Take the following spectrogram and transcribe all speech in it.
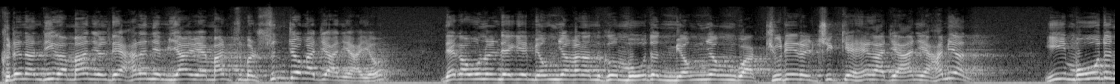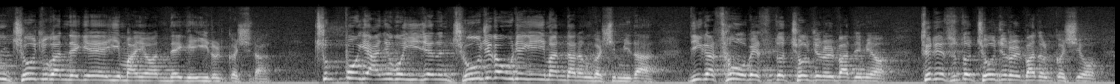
그러나 네가 만일 내 하나님 야훼의 말씀을 순종하지 아니하여 내가 오늘 내게 명령하는 그 모든 명령과 규례를 지켜 행하지 아니하면 이 모든 저주가 내게 임하여 내게 이를 것이라 축복이 아니고 이제는 저주가 우리에게 임한다는 것입니다. 네가 성읍에서도 저주를 받으며 들에서도 저주를 받을 것이요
